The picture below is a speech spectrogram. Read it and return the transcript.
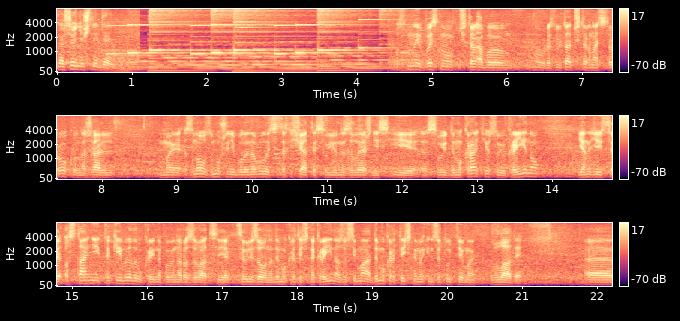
на сьогоднішній день. Основний висновок або ну, результат 2014 року, на жаль, ми знов змушені були на вулиці захищати свою незалежність і е, свою демократію, свою країну. Я надіюсь, це останній такий вилив. Україна повинна розвиватися як цивілізована демократична країна з усіма демократичними інститутами влади. Е,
